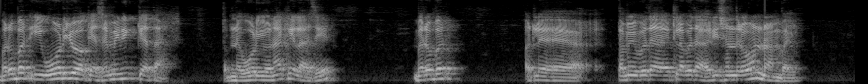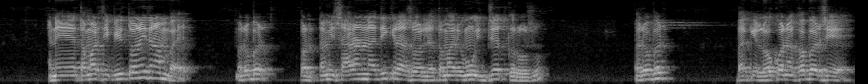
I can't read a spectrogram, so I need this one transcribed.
બરાબર? એ ઓડિયો કે જમીન કહેતા. તમને ઓડિયો નાખેલા છે. બરાબર? એટલે તમે બધા એટલા બધા હરિશ્ચંદ્ર હો ને રામભાઈ. અને તમારથી બીતો નહીં રામભાઈ. બરાબર? પણ તમે સારણના દીકરા છો એટલે તમારી હું ઇજ્જત કરું છું. બરાબર? બાકી લોકોને ખબર છે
